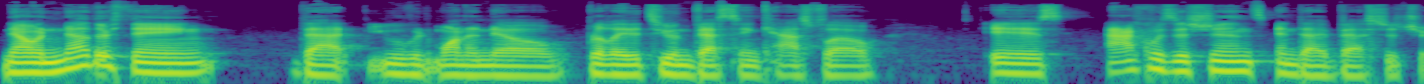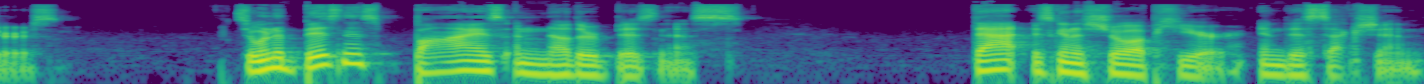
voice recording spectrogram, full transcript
Now, another thing that you would want to know related to investing cash flow is acquisitions and divestitures. So, when a business buys another business, that is going to show up here in this section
